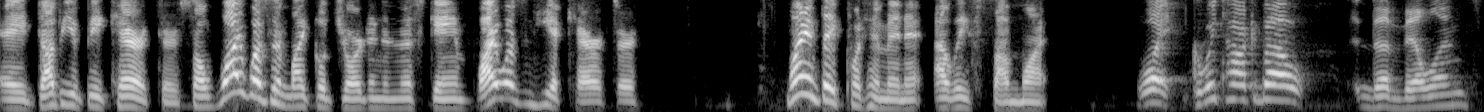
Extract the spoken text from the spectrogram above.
a WB character. So why wasn't Michael Jordan in this game? Why wasn't he a character? Why didn't they put him in it at least somewhat? Wait, can we talk about the villains,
